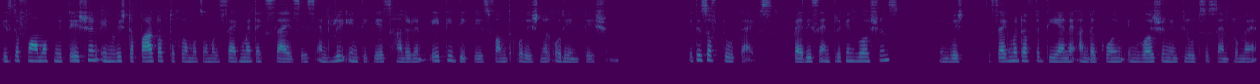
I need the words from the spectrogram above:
is the form of mutation in which the part of the chromosomal segment excises and reintegrates 180 degrees from the original orientation. It is of two types pericentric inversions, in which the segment of the DNA undergoing inversion includes the centromere,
